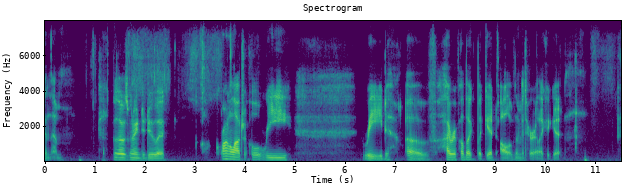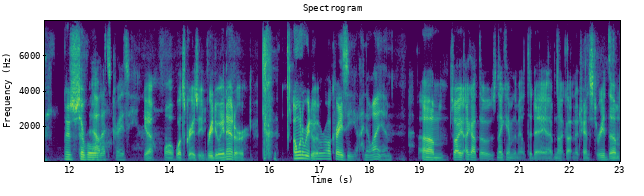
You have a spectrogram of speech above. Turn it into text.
in them. Because I was going to do a chronological re read of High Republic, but get all of the material I could get. There's several. Oh, that's crazy. Yeah. Well, what's crazy? Redoing it or I want to redo it. We're all crazy. I know I am. Um, so I, I got those and they came in the mail today. I have not gotten a chance to read them.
